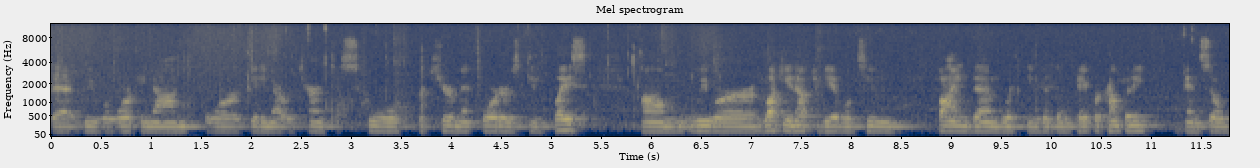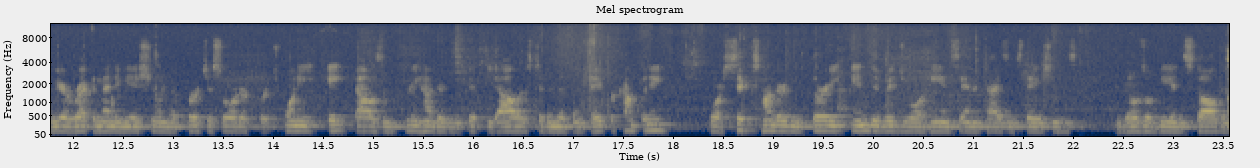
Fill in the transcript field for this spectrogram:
that we were working on for getting our return to school procurement orders in place. Um, we were lucky enough to be able to find them with the Midland Paper Company. And so we are recommending issuing a purchase order for twenty-eight thousand three hundred and fifty dollars to the Midland Paper Company for six hundred and thirty individual hand sanitizing stations and those will be installed in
